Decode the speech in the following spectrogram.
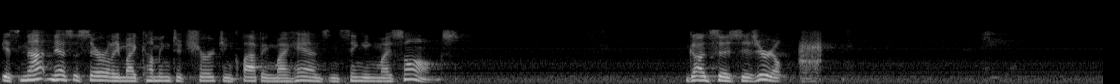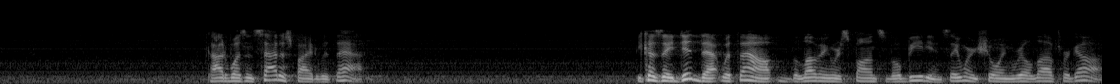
it's not necessarily my coming to church and clapping my hands and singing my songs. God says to Israel, ah. God wasn't satisfied with that. Because they did that without the loving response of obedience. They weren't showing real love for God.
